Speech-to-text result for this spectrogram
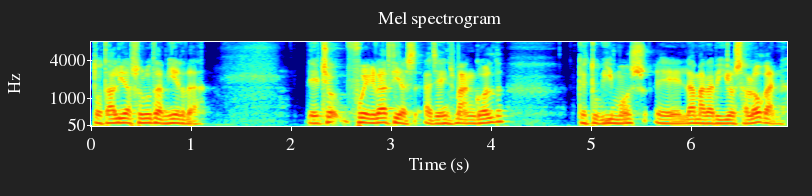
total y absoluta mierda. De hecho, fue gracias a James Mangold que tuvimos eh, la maravillosa Logan,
